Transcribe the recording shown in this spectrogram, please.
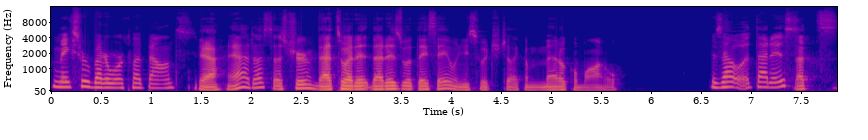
Makes for a better work life balance. Yeah, yeah, it does. That's true. That's what it. That is what they say when you switch to like a medical model. Is that what that is? That's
